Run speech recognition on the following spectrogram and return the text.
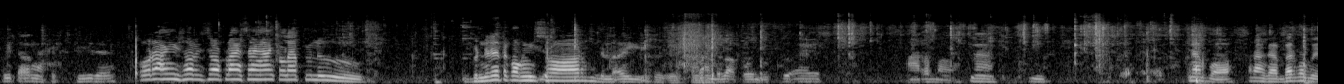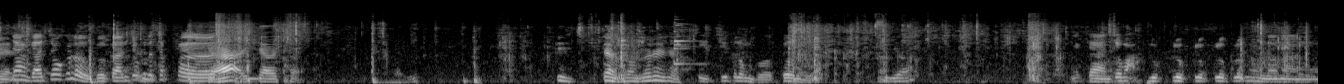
Kuwi tau nggak gede deh. Ora ngisor-ngisor plesengan kelet kuwi lho. Bener teko ngisor ndelok iki. Tak delok poin itu eh arem. Nah. Kenapa? Ora gambar apa piye? Yang gancok lho, gue gancok lho cepet. Ya, iya wis. Dah, belum dulu dah. Cici belum botol. Iya. Ini kan cuma blub blub blub blub blub mana mana.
